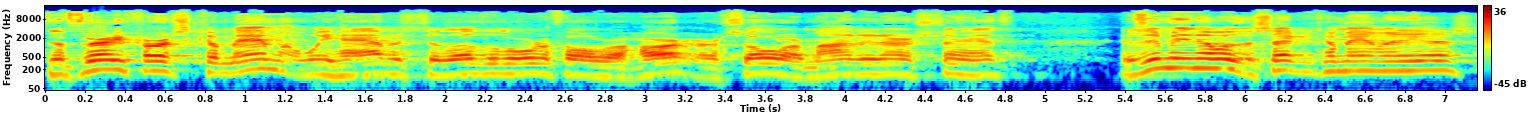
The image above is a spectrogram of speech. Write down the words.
The very first commandment we have is to love the Lord with all of our heart, our soul, our mind, and our strength. Does anybody know what the second commandment is?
